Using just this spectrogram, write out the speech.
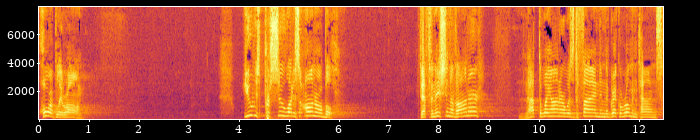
horribly wrong. You pursue what is honorable. Definition of honor? Not the way honor was defined in the Greco Roman times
